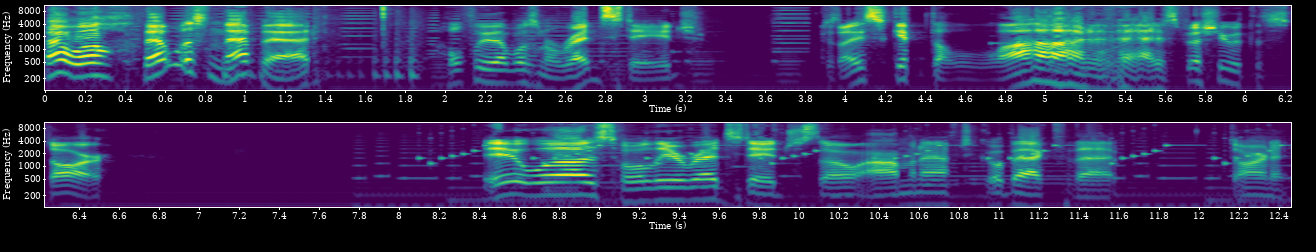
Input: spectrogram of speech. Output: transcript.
Oh, well, that wasn't that bad. Hopefully that wasn't a red stage. Because I skipped a lot of that, especially with the star. It was totally a red stage, so I'm gonna have to go back to that. Darn it.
